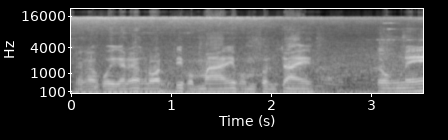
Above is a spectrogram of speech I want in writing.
เดี๋ยวเราคุยกันเรื่องรถที่ผมมานี่ผมสนใจตรงนี้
